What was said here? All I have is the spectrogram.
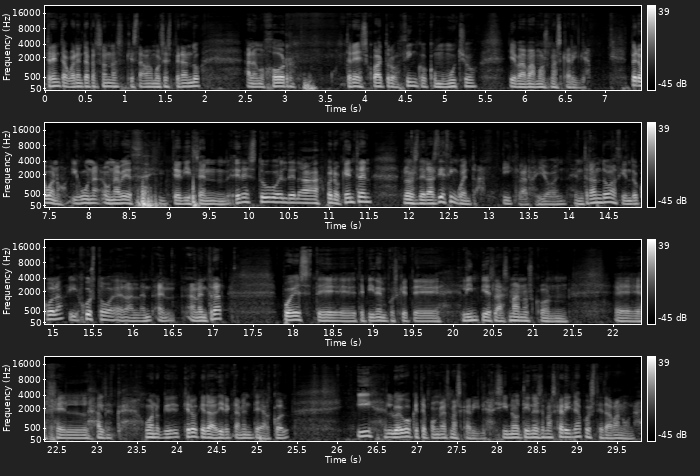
30 o 40 personas que estábamos esperando, a lo mejor 3, 4, 5 como mucho llevábamos mascarilla. Pero bueno, y una, una vez te dicen, ¿eres tú el de la...? Bueno, que entren los de las 10.50. Y claro, yo entrando, haciendo cola, y justo al, entrar, pues te, te, piden pues que te limpies las manos con eh, gel, bueno, creo que era directamente alcohol, y luego que te pongas mascarilla. Si no tienes mascarilla, pues te daban una.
